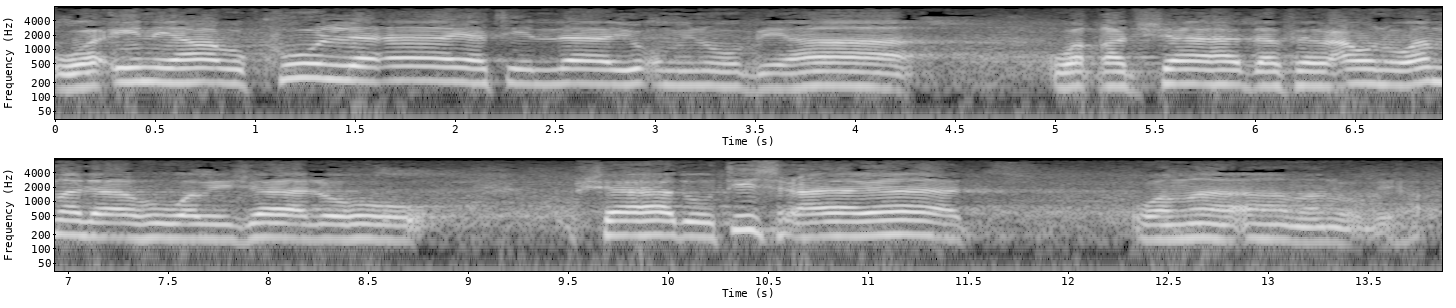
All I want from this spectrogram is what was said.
وإن يروا كل آية لا يؤمنوا بها وقد شاهد فرعون وملأه ورجاله. شاهدوا تسع آيات وما آمنوا بها.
